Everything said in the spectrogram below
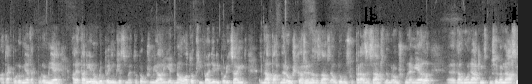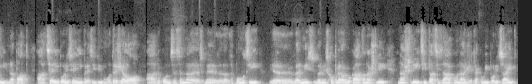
a tak podobně a tak podobně. Ale tady jenom doplním, že jsme toto už udělali jednou a to v případě, kdy policajt napad nerouškaře na zastávce autobusu v Praze sám přitom roušku neměl, Eh, tam ho nějakým způsobem násilný napad a celý policejní prezidium ho drželo a dokonce jsme, jsme za pomocí eh, velmi, velmi schopného advokáta našli, našli citaci zákona, že takový policajt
